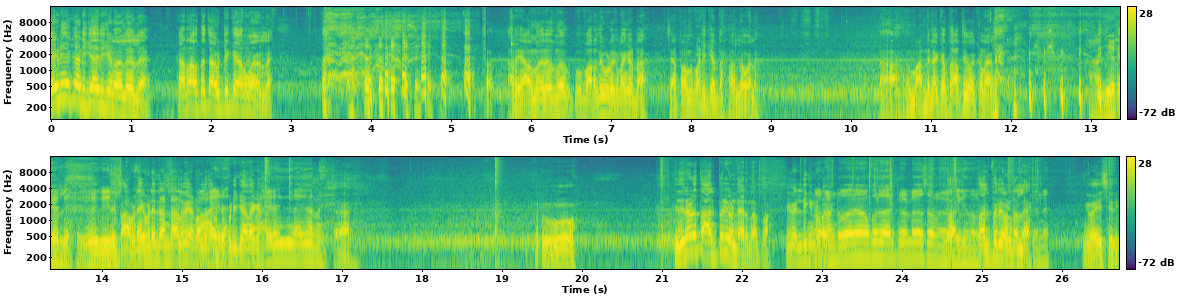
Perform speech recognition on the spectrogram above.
ഏണിയൊക്കെ അടിക്കാതിരിക്കണം അല്ലേ അല്ലേ? കാരണം അവത്തെ ചവിട്ടി കയറണമല്ലേ അറിയാവുന്നവരൊന്ന് പറഞ്ഞു കൊടുക്കണം കേട്ടാ. ചേട്ടൻ ഒന്ന് പഠിക്കട്ടെ നല്ലപോലെ. ആ മണ്ണിലൊക്കെ താത്തി വെക്കണം അല്ലേ ആദ്യമൊക്കെ അല്ലേ? അവിടെ ഇവിടെ രണ്ടാൾ വേണം പിടിക്കാനൊക്കെ ഓ. ഇതിനോട് താല്പര്യം ഉണ്ടായിരുന്നു അപ്പൊ? ഈ വെൽഡിങ്ങിനോട് പണ്ടുപോലെ നമുക്കൊരു താല്പര്യമുള്ള ദിവസമാണ് കളിക്കുന്നത് താല്പര്യം ഉണ്ടല്ലേ ശരി.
